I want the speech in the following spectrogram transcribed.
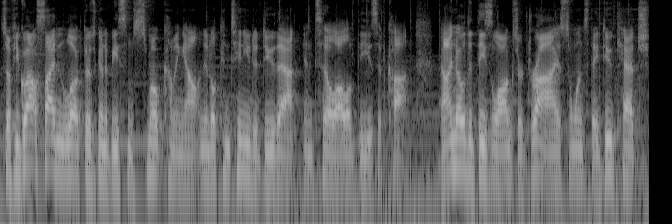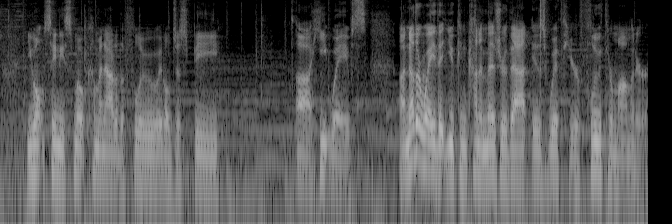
So if you go outside and look, there's gonna be some smoke coming out and it'll continue to do that until all of these have caught. Now I know that these logs are dry, so once they do catch, you won't see any smoke coming out of the flue. It'll just be uh, heat waves. Another way that you can kind of measure that is with your flue thermometer.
